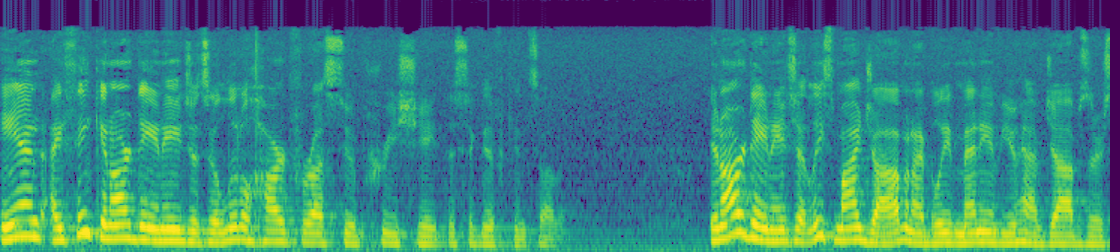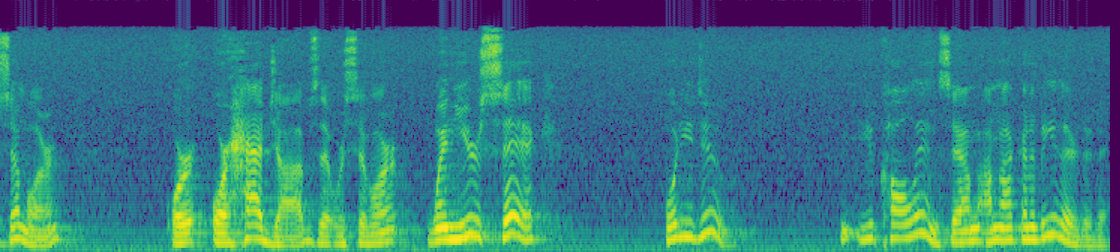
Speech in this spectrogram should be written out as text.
And I think in our day and age, it's a little hard for us to appreciate the significance of it. In our day and age, at least my job, and I believe many of you have jobs that are similar, or, or had jobs that were similar, when you're sick, what do you do? You call in, say, I'm, I'm not going to be there today.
